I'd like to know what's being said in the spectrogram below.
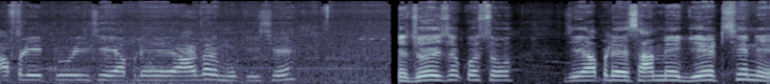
આપણી ટુ વ્હીલ છે આપણે આગળ મૂકી છે. જોઈ શકો છો જે આપણે સામે ગેટ છે ને,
